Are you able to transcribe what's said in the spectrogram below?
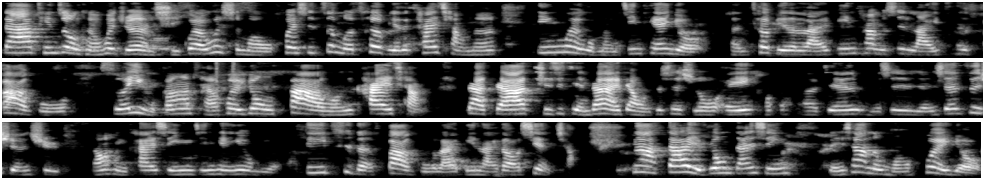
大家听众可能会觉得很奇怪，为什么我会是这么特别的开场呢？因为我们今天有很特别的来宾，他们是来自法国，所以我刚刚才会用法文开场。大家其实简单来讲，我就是说，哎，呃，今天我们是人生自选曲，然后很开心，今天因为我们有第一次的法国来宾来到现场，那大家也不用担心，等一下呢，我们会有。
